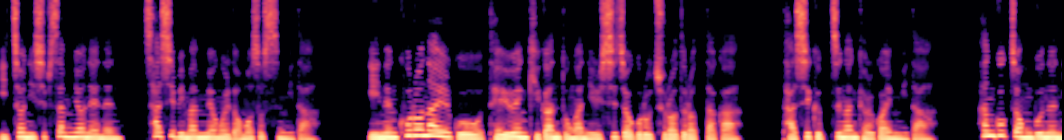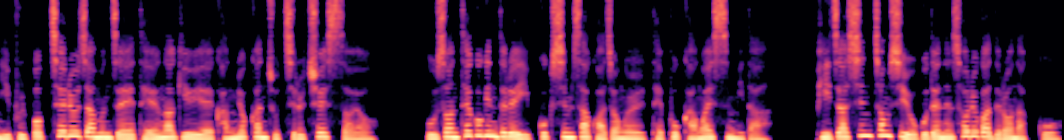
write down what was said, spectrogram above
2023년에는 42만 명을 넘어섰습니다. 이는 코로나19 대유행 기간 동안 일시적으로 줄어들었다가 다시 급증한 결과입니다. 한국 정부는 이 불법 체류자 문제에 대응하기 위해 강력한 조치를 취했어요. 우선 태국인들의 입국 심사 과정을 대폭 강화했습니다. 비자 신청 시 요구되는 서류가 늘어났고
